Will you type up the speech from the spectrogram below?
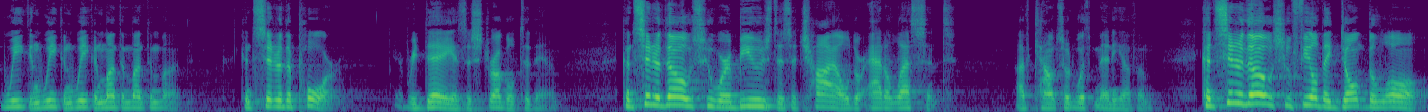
week and week and week and month and month and month. Consider the poor. Every day is a struggle to them. Consider those who were abused as a child or adolescent. I've counseled with many of them. Consider those who feel they don't belong.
